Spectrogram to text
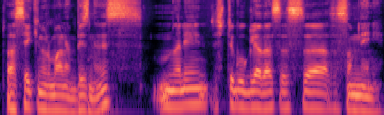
Това всеки нормален бизнес нали, ще го гледа с, с съмнение.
